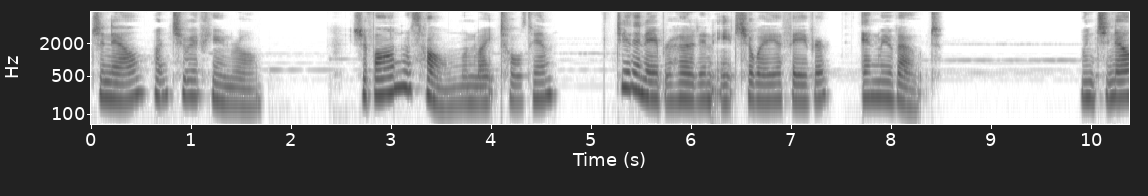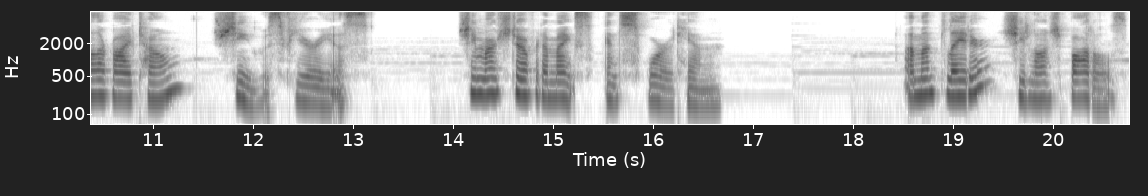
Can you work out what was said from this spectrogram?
Janelle went to a funeral. Javon was home when Mike told him, Do the neighborhood and HOA a favor and move out. When Janelle arrived home, she was furious. She marched over to Mike's and swore at him. A month later, she launched bottles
